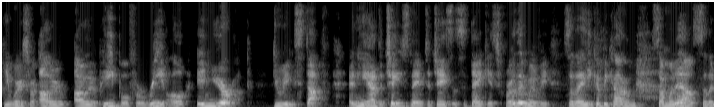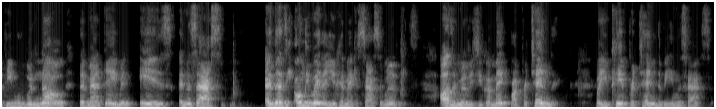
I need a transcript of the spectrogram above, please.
He works for other other people for real in Europe doing stuff. And he had to change his name to Jason Sudeikis for the movie so that he could become someone else so that people would know that Matt Damon is an assassin. And that's the only way that you can make assassin movies. Other movies you can make by pretending, but you can't pretend to be an assassin.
